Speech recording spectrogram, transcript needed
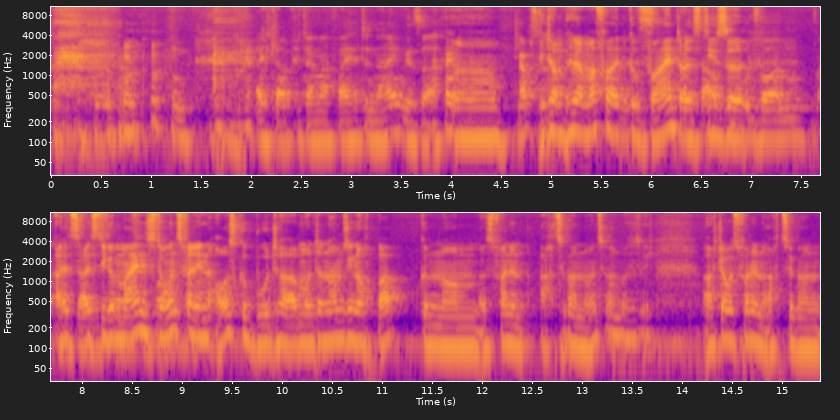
ich glaube, Peter Maffay hätte Nein gesagt. Äh, Peter, Peter Maffay hat geweint, als diese, als, als die gemeinen Stones-Fans ihn ausgebuht haben und dann haben sie noch Bob genommen. Es war in den 80ern, 90ern, was weiß ich. Ach, ich glaube, es war in den 80ern.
